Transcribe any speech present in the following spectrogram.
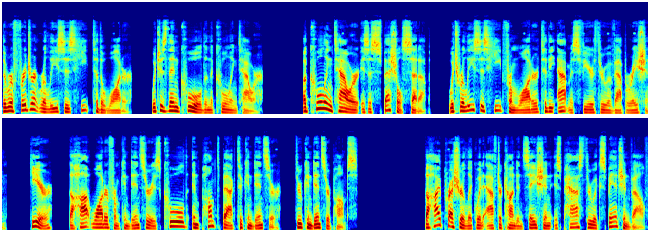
the refrigerant releases heat to the water, which is then cooled in the cooling tower. A cooling tower is a special setup which releases heat from water to the atmosphere through evaporation. Here, the hot water from condenser is cooled and pumped back to condenser through condenser pumps. The high-pressure liquid after condensation is passed through expansion valve,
